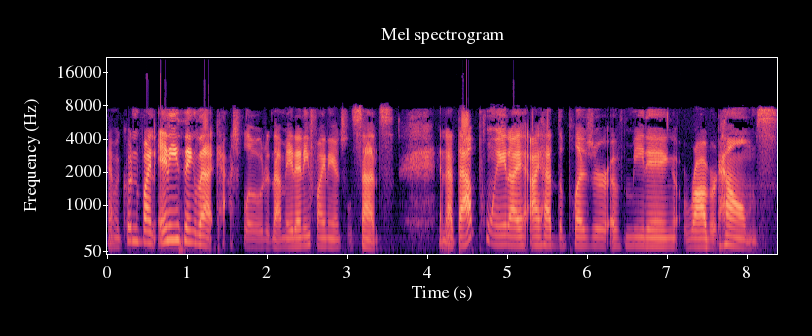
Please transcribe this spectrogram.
And we couldn't find anything that cash flowed and that made any financial sense. And at that point, I, I had the pleasure of meeting Robert Helms,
